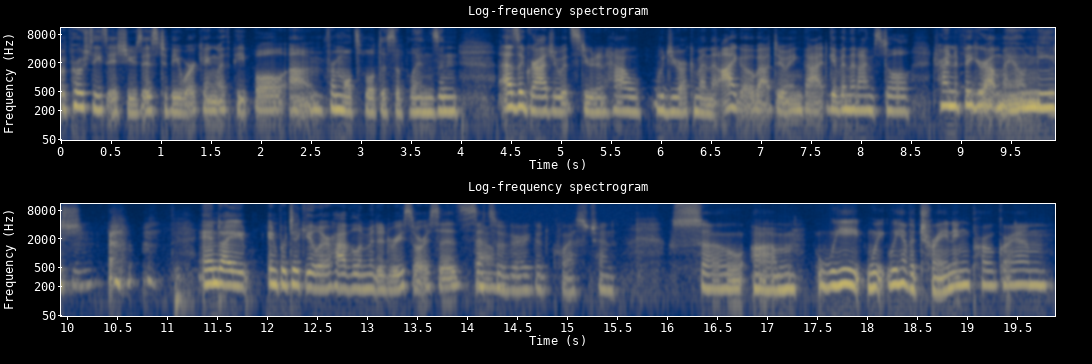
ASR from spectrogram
approach these issues is to be working with people um, from multiple disciplines. And as a graduate student, how would you recommend that I go about doing that? Given that I'm still trying to figure out my own niche. Mm-hmm. And I, in particular, have limited resources. So. That's a very good question. So um, we, we we have a training program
